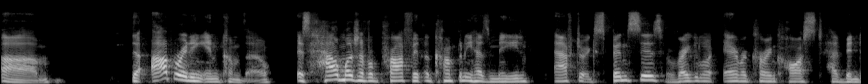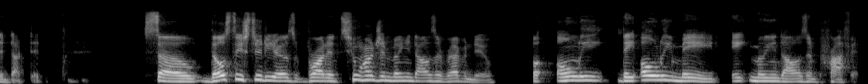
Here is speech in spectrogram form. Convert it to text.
Um, the operating income, though, is how much of a profit a company has made after expenses, regular and recurring costs have been deducted. So those three studios brought in two hundred million dollars of revenue, but only they only made eight million dollars in profit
